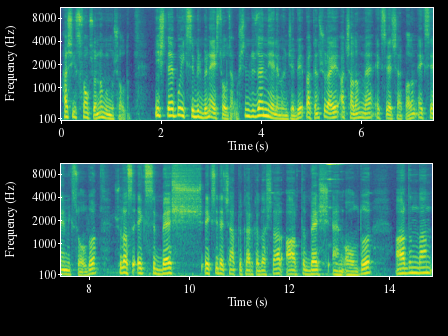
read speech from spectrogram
hx fonksiyonunu bulmuş oldum. İşte bu ikisi birbirine eşit olacakmış. Şimdi düzenleyelim önce bir. Bakın şurayı açalım ve eksiyle çarpalım. Eksi mx oldu. Şurası eksi 5 eksiyle çarptık arkadaşlar. Artı 5m oldu. Ardından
